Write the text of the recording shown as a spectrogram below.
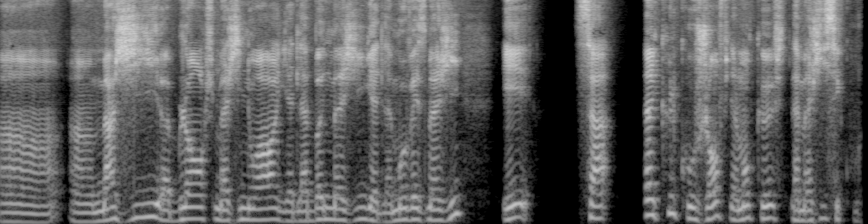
un, magie blanche, magie noire, il y a de la bonne magie, il y a de la mauvaise magie, et ça inculque aux gens finalement que la magie c'est cool.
